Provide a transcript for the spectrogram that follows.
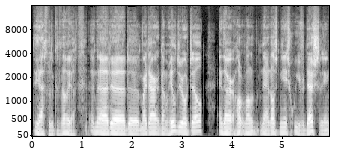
Ja, gelukkig wel, ja. En, de, de, maar daar nou, een heel duur hotel. En daar hadden we, hadden- nee, dat was niet eens goede verduistering.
